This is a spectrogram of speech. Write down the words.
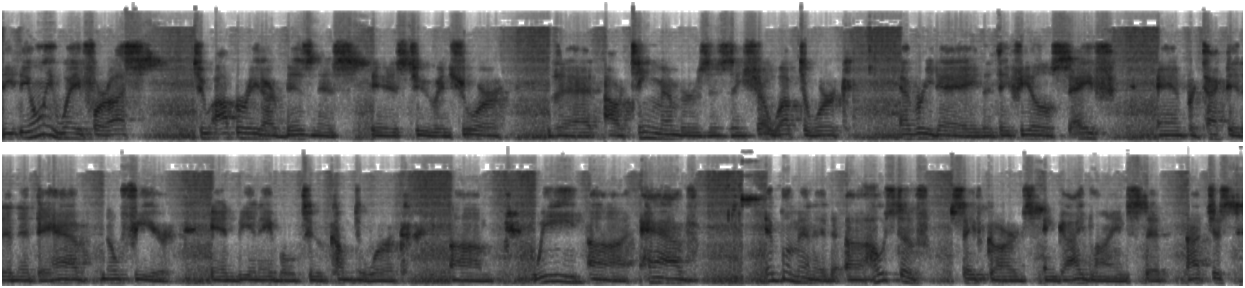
The, the only way for us to operate our business is to ensure that our team members, as they show up to work every day, that they feel safe and protected and that they have no fear in being able to come to work. Um, we uh, have implemented a host of safeguards and guidelines that not just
